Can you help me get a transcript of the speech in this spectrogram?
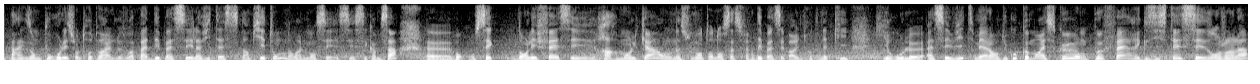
par exemple, pour rouler sur le trottoir, elle ne doit pas dépasser la vitesse d'un piéton. Normalement, c'est comme ça. bon, on sait que dans les faits, c'est rarement le cas. On a souvent tendance à se faire dépasser par une trottinette qui, qui roule assez vite. Mais alors du coup, comment est-ce qu'on peut faire exister ces engins-là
